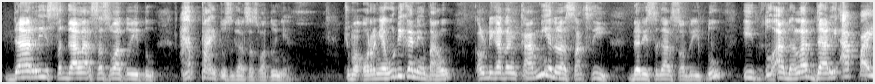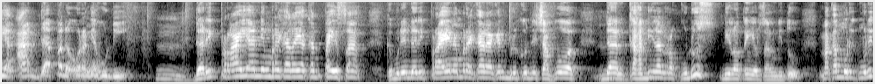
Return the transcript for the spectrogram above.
Dari segala sesuatu itu. Apa itu segala sesuatunya? Cuma orang Yahudi kan yang tahu. Kalau dikatakan kami adalah saksi dari segala sesuatu itu, itu adalah dari apa yang ada pada orang Yahudi. Dari perayaan yang mereka rayakan Pesak, kemudian dari perayaan yang mereka rayakan berikutnya Shavuot dan kehadiran Roh Kudus di loteng Yerusalem itu, maka murid-murid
